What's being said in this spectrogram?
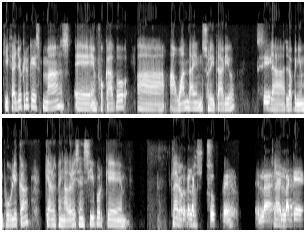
Quizá yo creo que es más eh, enfocado a, a, Wanda en solitario, la, la, opinión pública, que a los Vengadores en sí, porque, claro, creo que la sufre. Es la, la, que,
